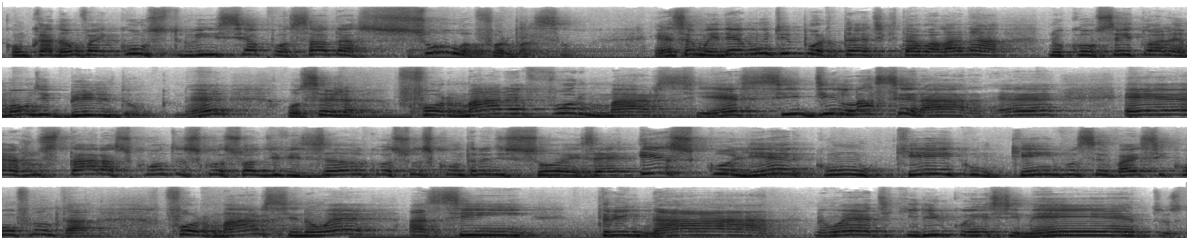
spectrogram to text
como cada um vai construir e se apossar da sua formação. Essa é uma ideia muito importante que estava lá na, no conceito alemão de Bildung, né? Ou seja, formar é formar-se, é se dilacerar, é, é ajustar as contas com a sua divisão e com as suas contradições, é escolher com o que e com quem você vai se confrontar. Formar-se não é assim treinar, não é adquirir conhecimentos,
